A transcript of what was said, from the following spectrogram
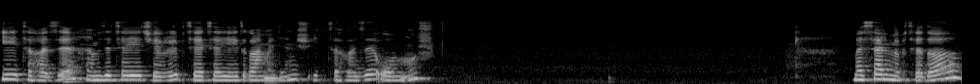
İtehaze hemze t'ye çevrilip tt'ye idgam edilmiş. İttehaze olmuş. Mesel müpteda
